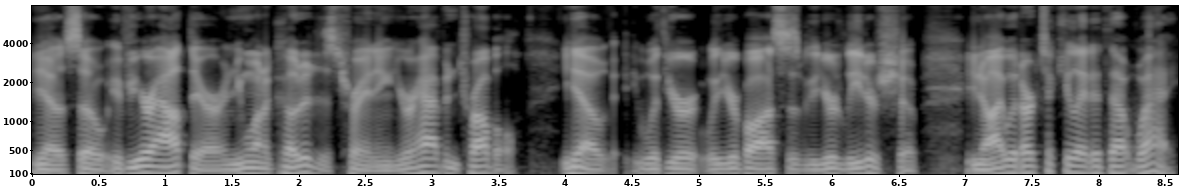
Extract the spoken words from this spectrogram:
You know, so if you're out there and you want to code to this training, you're having trouble you know, with your with your bosses, with your leadership. You know, I would articulate it that way.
